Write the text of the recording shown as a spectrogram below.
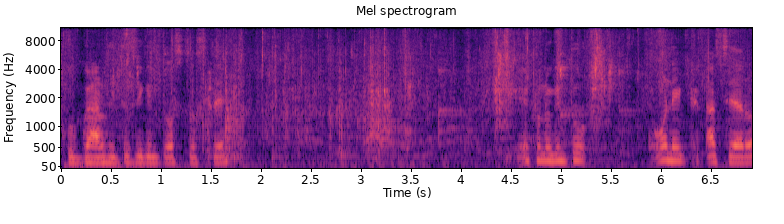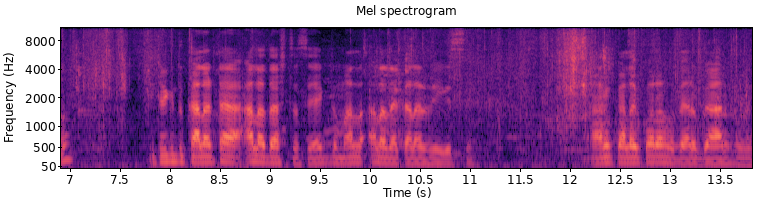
খুব গাঢ় হইতেছে কিন্তু আস্তে আস্তে। এখনও কিন্তু অনেক আছে আরও। এটা কিন্তু কালারটা আলাদা আসতেছে, একদম আলাদা কালার হয়ে গেছে। আরও কালার করা হবে, আরও গাঢ় হবে।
